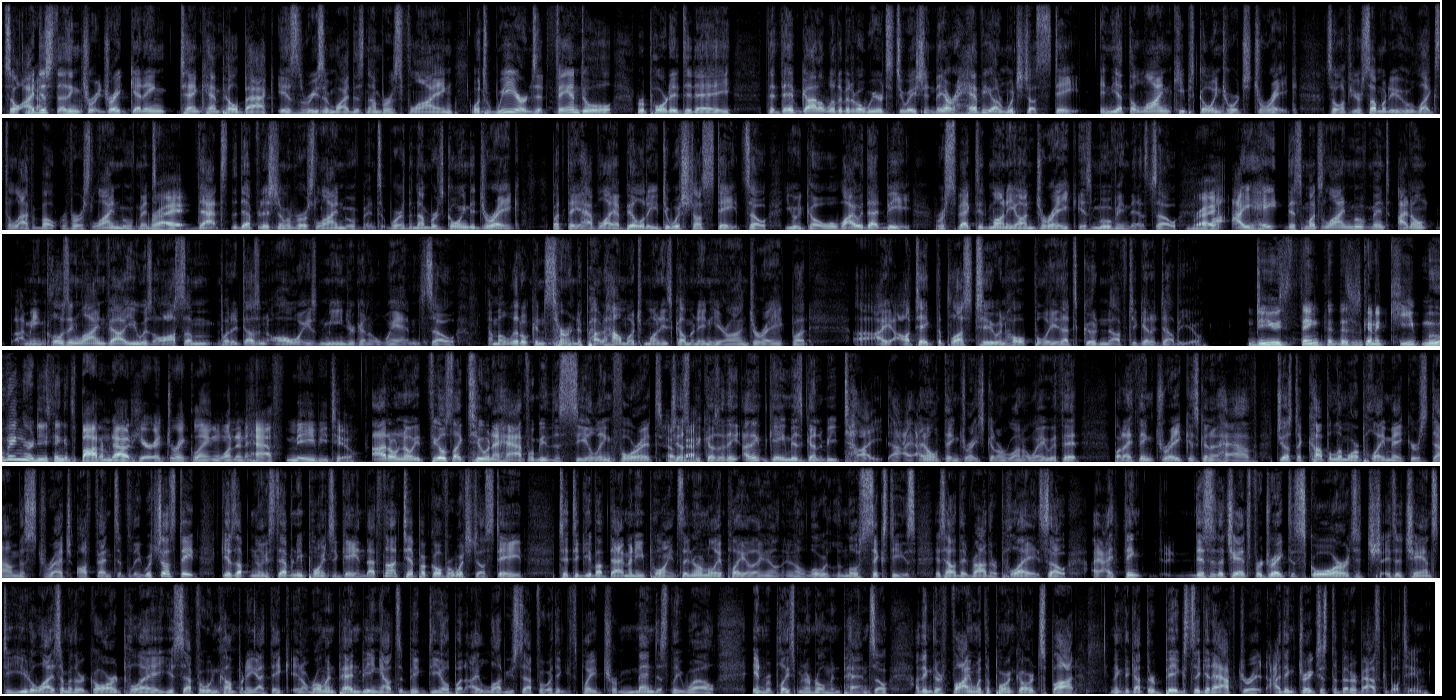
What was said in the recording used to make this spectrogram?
So yeah. I just I think Drake, Drake getting Tank Hemphill back is the reason why this number is flying. What's weird is that FanDuel reported today that they've got a little bit of a weird situation. They are heavy on Wichita State, and yet the line keeps going towards Drake. So if you're somebody who likes to laugh about reverse line movement, right. that's the definition of reverse line movement, where the number is going to Drake, but they have liability to Wichita State. So you would go, well, why would that be? Respected money on Drake is moving this. So right. I, I hate this much line movement. I don't. I mean, closing line value is awesome, but it doesn't always mean you're going to win. So I'm a little concerned about how much money's coming in here on Drake, but uh, I, I'll take the plus two, and hopefully that's good enough to get a W. Do you think that this is going to keep moving, or do you think it's bottomed out here at Drake laying one and a half, maybe two? I don't know. It feels like two and a half would be the ceiling for it, okay. just because I think I think the game is going to be tight. I, I don't think Drake's going to run away with it but I think Drake is going to have just a couple of more playmakers down the stretch offensively. Wichita State gives up nearly 70 points a game. That's not typical for Wichita State to, to give up that many points. They normally play like you know, you know low, low 60s is how they'd rather play. So I, I think this is a chance for Drake to score. It's a, ch- it's a chance to utilize some of their guard play. Yesufu and company, I think, you know, Roman Penn being out's a big deal, but I love Yesufu. I think he's played tremendously well in replacement of Roman Penn. So I think they're fine with the point guard spot. I think they got their bigs to get after it. I think Drake's just a better basketball team.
